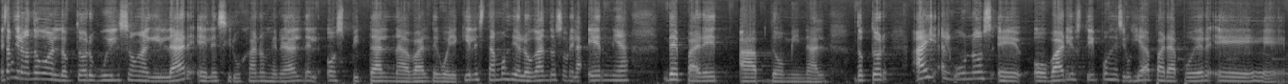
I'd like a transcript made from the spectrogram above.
Estamos hablando con el doctor Wilson Aguilar, él es cirujano general del Hospital Naval de Guayaquil. Estamos dialogando sobre la hernia de pared abdominal. Doctor, ¿hay algunos eh, o varios tipos de cirugía para poder eh,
